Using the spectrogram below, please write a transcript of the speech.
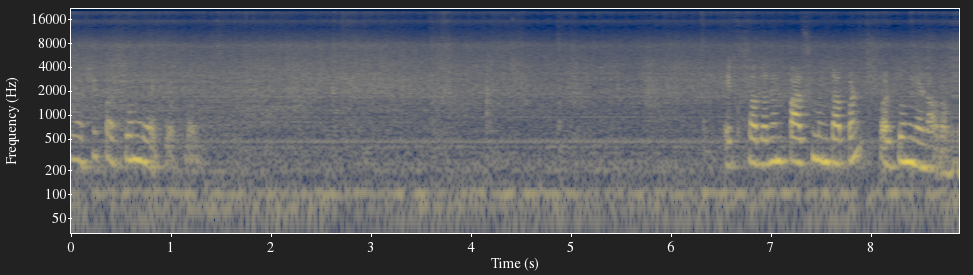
हे अशी परतून घ्यायची आपल्याला. एक साधारण पाच मिनटं आपण परतून घेणार आहोत.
